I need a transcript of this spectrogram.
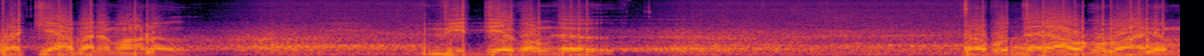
പ്രഖ്യാപനമാണ് വിദ്യ കൊണ്ട് പ്രബുദ്ധരാകുവാനും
